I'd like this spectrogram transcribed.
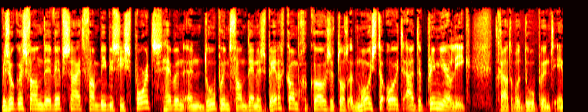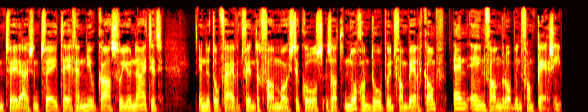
Bezoekers van de website van BBC Sport hebben een doelpunt van Dennis Bergkamp gekozen tot het mooiste ooit uit de Premier League. Het gaat om het doelpunt in 2002 tegen Newcastle United. In de top 25 van mooiste goals zat nog een doelpunt van Bergkamp en een van Robin van Persie.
